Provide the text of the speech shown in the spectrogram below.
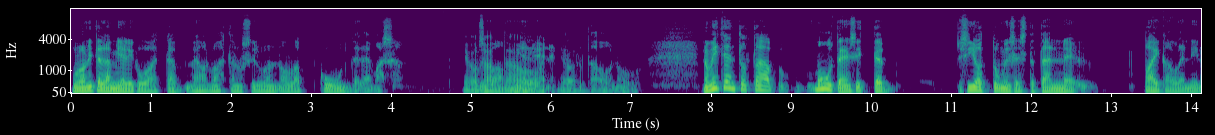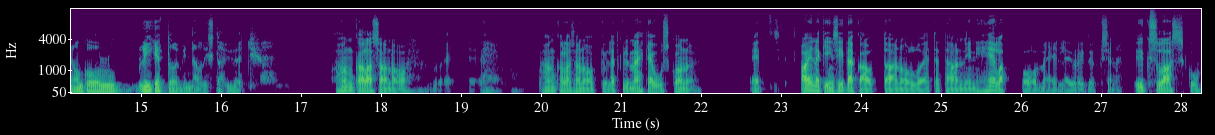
Mulla on itsellä mielikuva, että mä oon mahtanut silloin olla kuuntelemassa. Joo, Tuli saattaa vaan olla. mieleen, että Joo. tota on ollut. No miten tota, muuten sitten sijoittumisesta tänne paikalle, niin onko ollut liiketoiminnallista hyötyä? Hankala sanoa. Hankala sanoa kyllä. Että kyllä mä ehkä uskon, että ainakin sitä kautta on ollut, että tämä on niin helppoa meille yrityksenä. Yksi lasku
